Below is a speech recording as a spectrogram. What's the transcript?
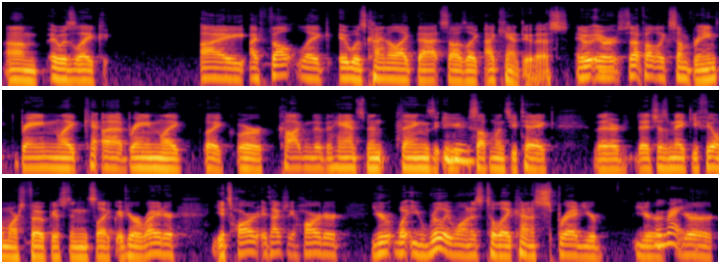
Um, it was like I I felt like it was kind of like that, so I was like I can't do this. It, Mm-hmm. or so that felt like some brain brain like uh, brain like like or cognitive enhancement things that you Mhm. supplements you take that are that just make you feel more focused. And it's like if you're a writer, it's hard. It's actually harder. You're what you really want is to like kind of spread your your Right. your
